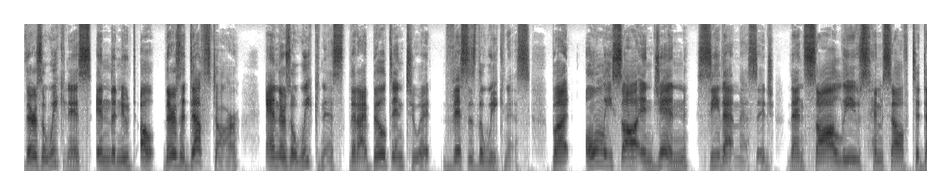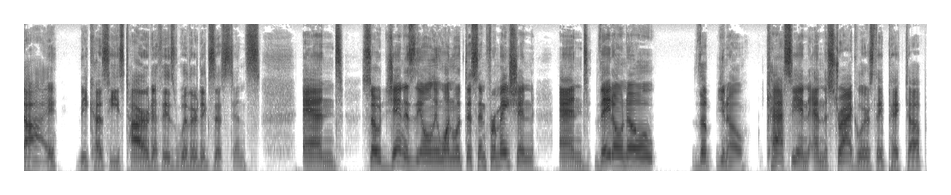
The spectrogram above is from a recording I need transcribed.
there's a weakness in the new. Oh, there's a Death Star, and there's a weakness that I built into it. This is the weakness. But only Saw and Jyn see that message. Then Saw leaves himself to die because he's tired of his withered existence. And so Jyn is the only one with this information, and they don't know the, you know, Cassian and the stragglers they picked up,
